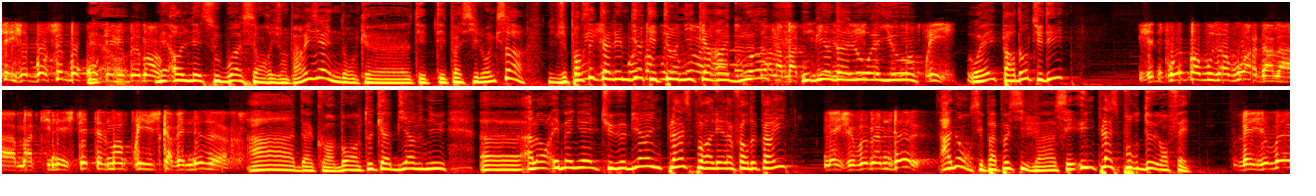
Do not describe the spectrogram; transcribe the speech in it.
j'ai bossé beaucoup terriblement. Mais Aulnay-sous-Bois, c'est en région parisienne, donc euh, t'es pas si loin que ça. Je pensais Oui, que t'allais me dire que t'étais au Nicaragua ou bien dans l'Ohio. Oui, pardon, tu dis? Je ne pouvais pas vous avoir dans la matinée, j'étais tellement pris jusqu'à 22h. Ah, d'accord. Bon, en tout cas, bienvenue. Euh, alors, Emmanuel, tu veux bien une place pour aller à la foire de Paris? Mais je veux même deux. Ah non, c'est pas possible. hein. C'est une place pour deux, en fait. Mais je veux,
